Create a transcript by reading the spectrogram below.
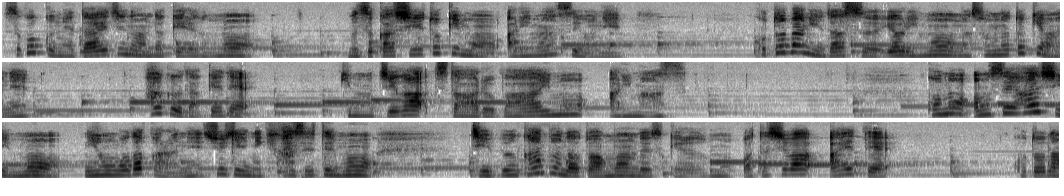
すごくね大事なんだけれども難しい時もありますよね。言葉に出すよりも、まあ、そんな時はねハグだけで気持ちが伝わる場合もあります。この音声配信も日本語だからね主人に聞かせてもちんぷんかんぷんだとは思うんですけれども私はあえて言霊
